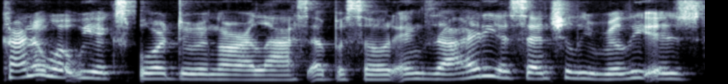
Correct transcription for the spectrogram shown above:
kind of what we explored during our last episode, anxiety essentially really is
